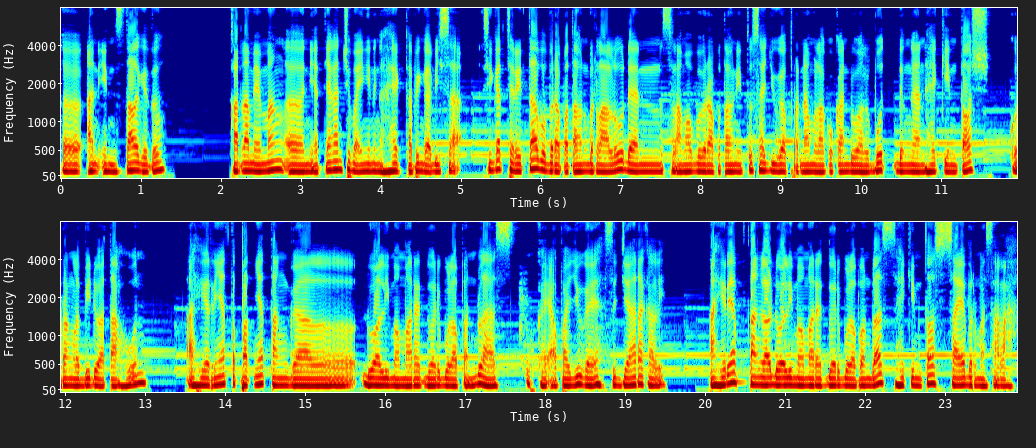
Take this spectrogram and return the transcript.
uh, uninstall gitu. Karena memang uh, niatnya kan cuma ingin ngehack tapi nggak bisa. Singkat cerita beberapa tahun berlalu dan selama beberapa tahun itu saya juga pernah melakukan dual boot dengan Hackintosh kurang lebih 2 tahun. Akhirnya tepatnya tanggal 25 Maret 2018, uh, kayak apa juga ya, sejarah kali Akhirnya tanggal 25 Maret 2018 Hackintosh saya bermasalah.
